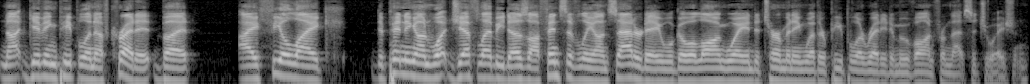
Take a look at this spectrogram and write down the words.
not giving people enough credit, but I feel like depending on what Jeff Lebby does offensively on Saturday, will go a long way in determining whether people are ready to move on from that situation.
